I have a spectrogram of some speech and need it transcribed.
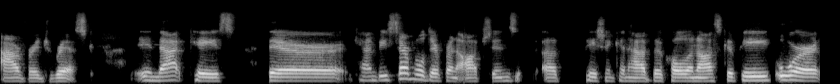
average risk. In that case, there can be several different options. A patient can have the colonoscopy or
